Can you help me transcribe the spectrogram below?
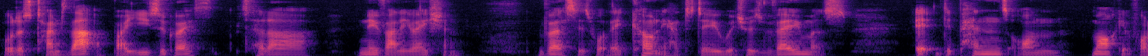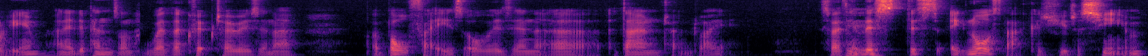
We'll just times that by user growth. Ta-da. New valuation. Versus what they currently had to do, which was very much it depends on market volume and it depends on whether crypto is in a, a bull phase or is in a, a downtrend, right? So I think hmm. this this ignores that because you'd assume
